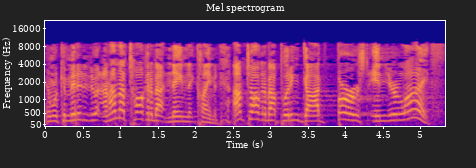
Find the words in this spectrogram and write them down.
And we're committed to doing it. And I'm not talking about naming it, claiming it. I'm talking about putting God first in your life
